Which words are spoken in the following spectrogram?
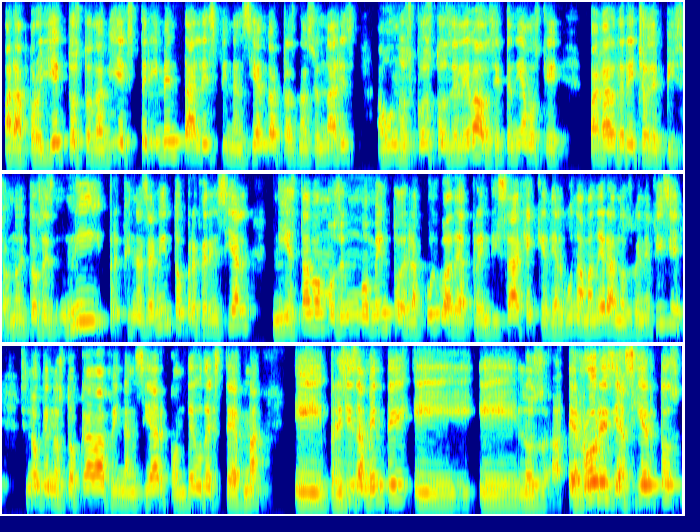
para proyectos todavía experimentales, financiando a transnacionales a unos costos elevados, y teníamos que pagar derecho de piso, ¿no? Entonces, ni financiamiento preferencial, ni estábamos en un momento de la curva de aprendizaje que de alguna manera nos beneficie, sino que nos tocaba financiar con deuda externa y precisamente y, y los errores y aciertos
